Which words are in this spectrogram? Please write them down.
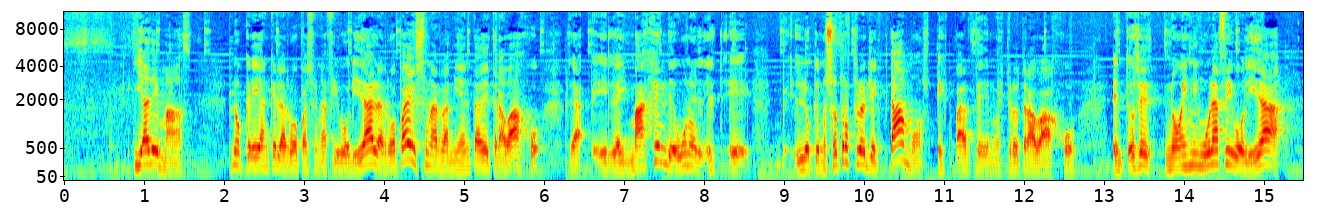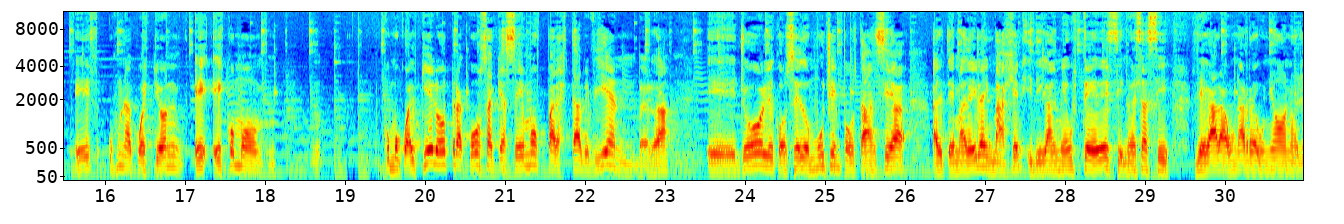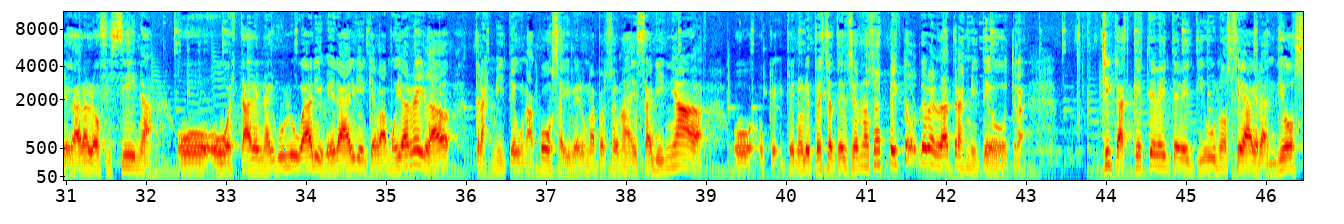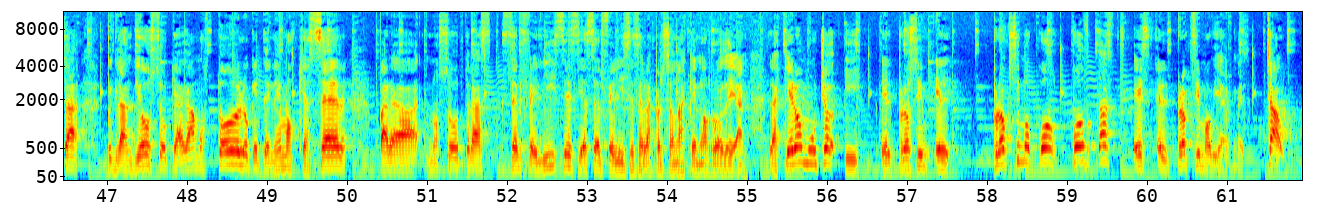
Y además, no crean que la ropa es una frivolidad, la ropa es una herramienta de trabajo. O sea, eh, la imagen de uno, eh, lo que nosotros proyectamos es parte de nuestro trabajo. Entonces, no es ninguna frivolidad, es una cuestión, es, como, como cualquier otra cosa que hacemos para estar bien, ¿verdad? Eh, yo le concedo mucha importancia al tema de la imagen y díganme ustedes si no es así, llegar a una reunión o llegar a la oficina o, estar en algún lugar y ver a alguien que va muy arreglado, transmite una cosa y ver a una persona desalineada o, que, que, no le presta atención a su aspecto, de verdad transmite otra. Chicas, que este 2021 sea grandiosa, grandioso, que hagamos todo lo que tenemos que hacer para nosotras ser felices y hacer felices a las personas que nos rodean. Las quiero mucho y el próximo, el próximo podcast es el próximo viernes. Chao.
